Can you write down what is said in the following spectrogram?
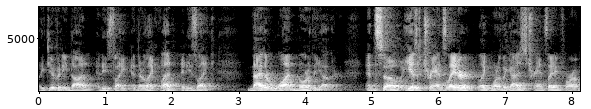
Like, do you have any non? And he's like, and they're like, what? And he's like, neither one nor the other. And so he has a translator, like one of the guys is translating for him.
